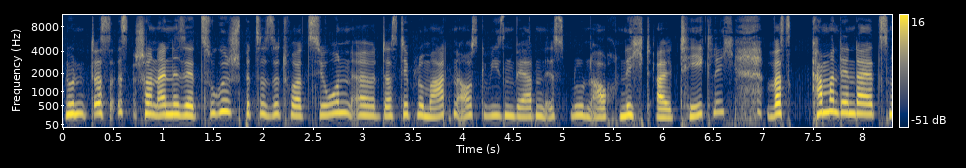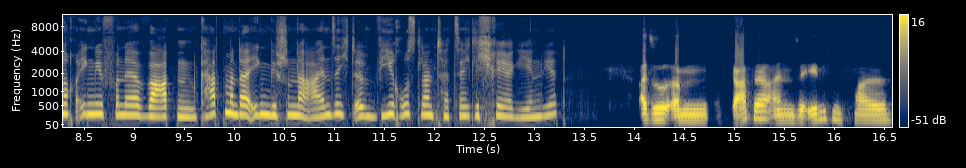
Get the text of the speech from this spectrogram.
Nun, das ist schon eine sehr zugespitzte Situation. Äh, dass Diplomaten ausgewiesen werden, ist nun auch nicht alltäglich. Was kann man denn da jetzt noch irgendwie von erwarten? Hat man da irgendwie schon eine Einsicht, äh, wie Russland tatsächlich reagieren wird? Also ähm, es gab ja einen sehr ähnlichen Fall,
